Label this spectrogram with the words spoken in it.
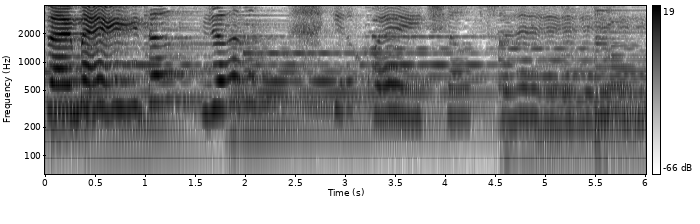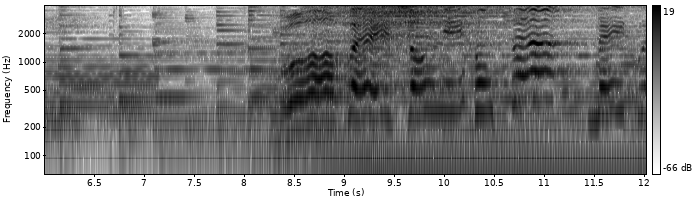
再美的人也会憔悴。我会送你红色玫瑰，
